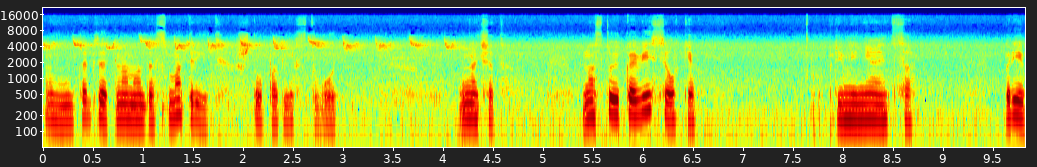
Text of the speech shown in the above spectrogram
Вот, обязательно надо смотреть, что под листвой. Значит, настойка веселки применяется при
